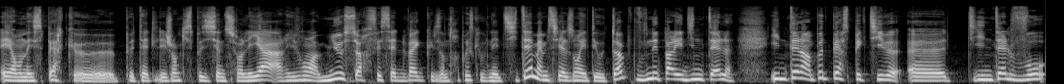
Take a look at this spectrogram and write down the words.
Et on espère que peut-être les gens qui se positionnent sur l'IA arriveront à mieux surfer cette vague que les entreprises que vous venez de citer, même si elles ont été au top. Vous venez de parler d'Intel. Intel a un peu de perspective. Euh, Intel vaut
